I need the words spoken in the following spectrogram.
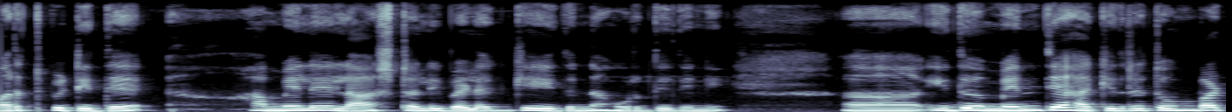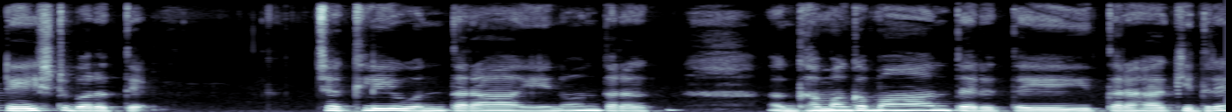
ಮರೆತುಬಿಟ್ಟಿದ್ದೆ. ಆಮೇಲೆ ಲಾಸ್ಟಲ್ಲಿ ಬೆಳಗ್ಗೆ ಇದನ್ನು ಹುರಿದಿದ್ದೀನಿ. ಇದು ಮೆಂತ್ಯ ಹಾಕಿದರೆ ತುಂಬ ಟೇಸ್ಟ್ ಬರುತ್ತೆ. ಚಕ್ಲಿ ಒಂಥರ ಏನೋ ಒಂಥರ ಘಮ ಘಮ ಅಂತ ಇರುತ್ತೆ ಈ ಥರ ಹಾಕಿದರೆ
